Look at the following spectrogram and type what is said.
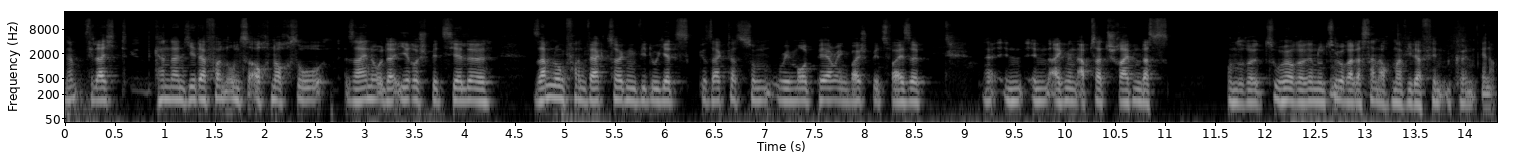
Ne, vielleicht kann dann jeder von uns auch noch so seine oder ihre spezielle Sammlung von Werkzeugen, wie du jetzt gesagt hast, zum Remote Pairing beispielsweise äh, in, in eigenen Absatz schreiben, dass unsere Zuhörerinnen und Zuhörer das dann auch mal wieder finden können. Genau.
